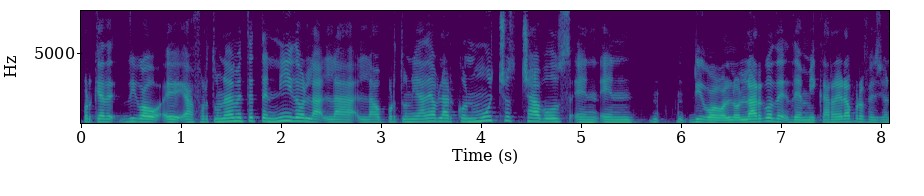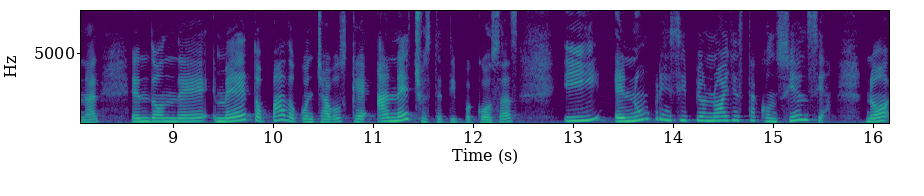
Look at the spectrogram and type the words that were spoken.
porque digo, eh, afortunadamente he tenido la, la, oportunidad de hablar con muchos chavos en, en digo, a lo largo de, mi carrera profesional, en donde me he topado con chavos que han hecho este tipo de cosas y en un principio no hay esta conciencia, ¿no?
